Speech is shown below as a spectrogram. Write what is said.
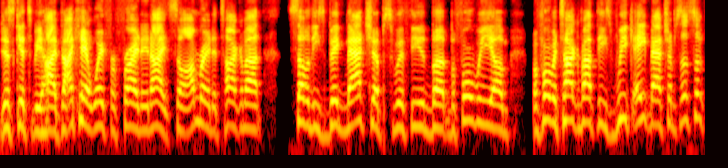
just gets me hyped. I can't wait for Friday night. So I'm ready to talk about some of these big matchups with you. But before we um before we talk about these week eight matchups, let's look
